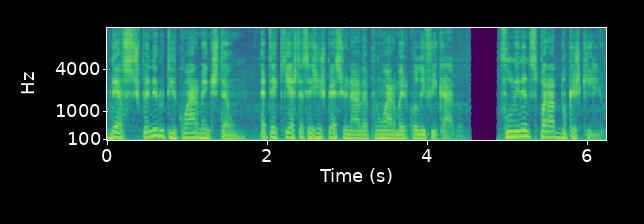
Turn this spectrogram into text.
deve-se suspender o tiro com a arma em questão até que esta seja inspecionada por um armeiro qualificado. Fulminante separado do casquilho.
